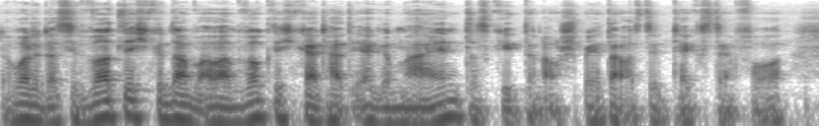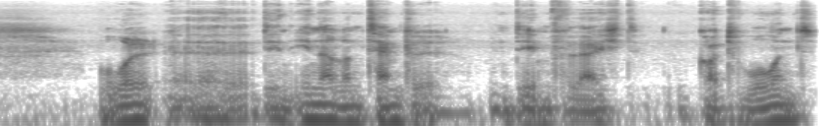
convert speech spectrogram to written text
Da wurde das hier wörtlich genommen, aber in Wirklichkeit hat er gemeint, das geht dann auch später aus dem Text hervor, wohl äh, den inneren Tempel, in dem vielleicht Gott wohnt,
